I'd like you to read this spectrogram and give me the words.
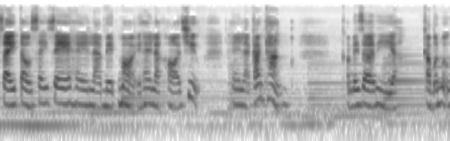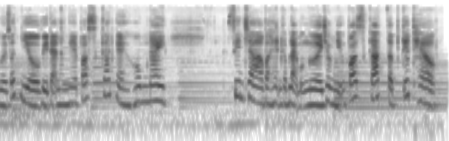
say tàu say xe hay là mệt mỏi hay là khó chịu hay là căng thẳng. Còn bây giờ thì à, cảm ơn mọi người rất nhiều vì đã lắng nghe podcast ngày hôm nay. Xin chào và hẹn gặp lại mọi người trong những podcast tập tiếp theo.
